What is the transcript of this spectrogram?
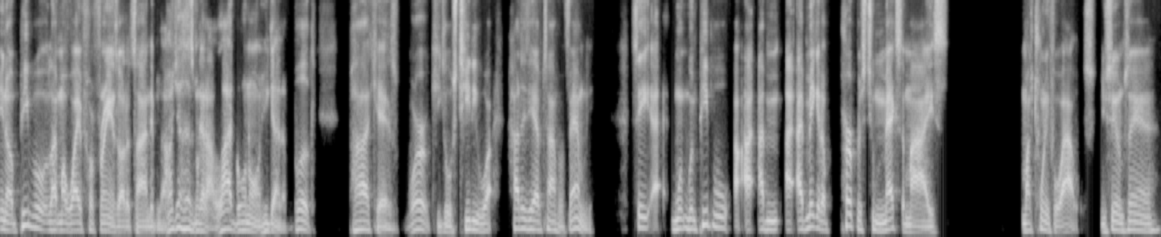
you know, people like my wife, her friends all the time, they be like, Oh, your husband got a lot going on. He got a book, podcast, work, he goes TDY. How does he have time for family? See, uh, when, when people, I, I, I make it a purpose to maximize my 24 hours. You see what I'm saying?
